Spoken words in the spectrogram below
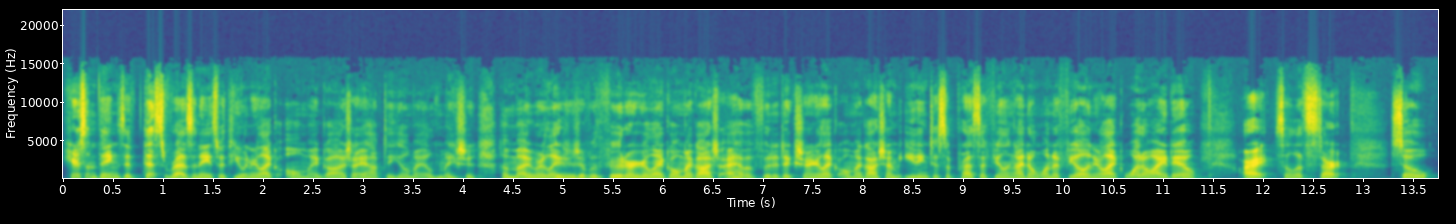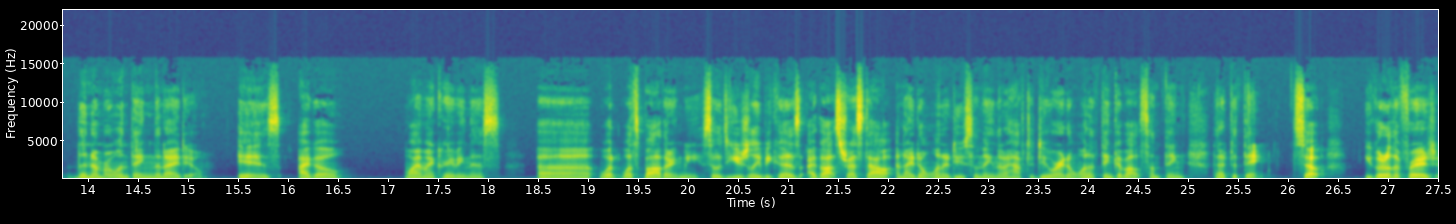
here's some things. If this resonates with you and you're like, oh my gosh, I have to heal my my relationship with food, or you're like, oh my gosh, I have a food addiction, or you're like, oh my gosh, I'm eating to suppress a feeling I don't want to feel, and you're like, what do I do? All right, so let's start. So the number one thing that I do is I go, why am I craving this? Uh, what what's bothering me. So it's usually because I got stressed out and I don't want to do something that I have to do, or I don't want to think about something that I have to think. So you go to the fridge,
